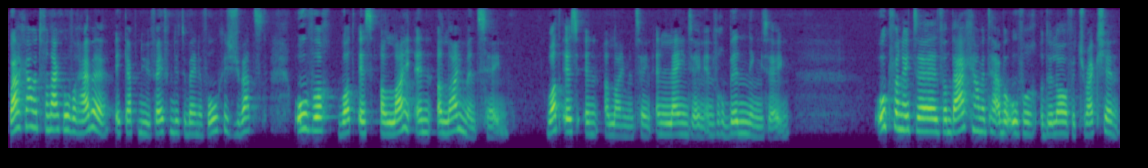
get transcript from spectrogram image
Waar gaan we het vandaag over hebben? Ik heb nu vijf minuten bijna volgezwetst over wat is align in alignment zijn. Wat is in alignment zijn, in lijn zijn, in verbinding zijn? Ook vanuit uh, vandaag gaan we het hebben over de Law of Attraction.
